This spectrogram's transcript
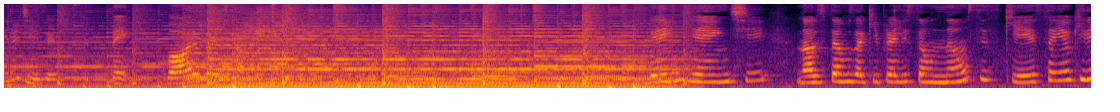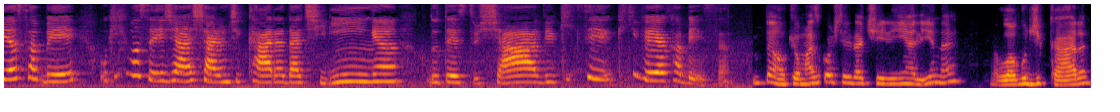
e no Deezer. Bem, bora pra lição. Bem, gente, nós estamos aqui para a lição Não Se Esqueça e eu queria saber o que, que vocês já acharam de cara da tirinha, do texto-chave, o, que, que, que, que veio à cabeça? Então, o que eu mais gostei da tirinha ali, né, logo de cara,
